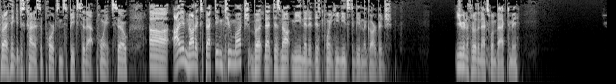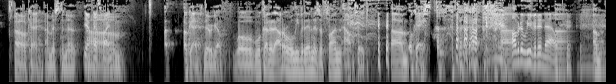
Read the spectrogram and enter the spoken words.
but I think it just kind of supports and speaks to that point. So, uh, I am not expecting too much, but that does not mean that at this point he needs to be in the garbage. You're going to throw the next one back to me. Oh, okay. I missed the note. Yeah, that's um, Okay, there we go. We'll we'll cut it out, or we'll leave it in as a fun outtake. um, okay. I'm going to leave it in now. Um,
